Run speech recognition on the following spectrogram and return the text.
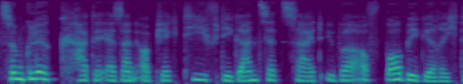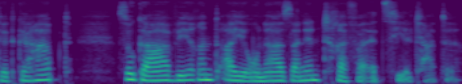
Zum Glück hatte er sein Objektiv die ganze Zeit über auf Bobby gerichtet gehabt, sogar während Iona seinen Treffer erzielt hatte.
